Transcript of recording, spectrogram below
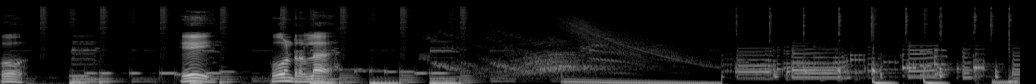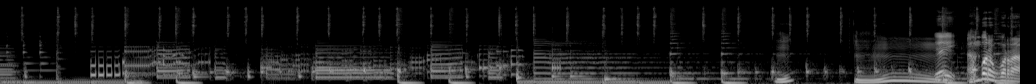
ஓ ஏய் போன்றல ம். ஏய் நம்பரை போடுறா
